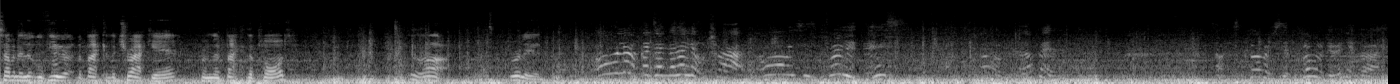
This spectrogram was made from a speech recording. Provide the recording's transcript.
Just having a little view at the back of the track here, from the back of the pod. Look at that. That's brilliant. Oh, look, there's another little track. Oh, this is brilliant, this. Oh, I love it. It's like discovery in Florida, isn't it, right?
